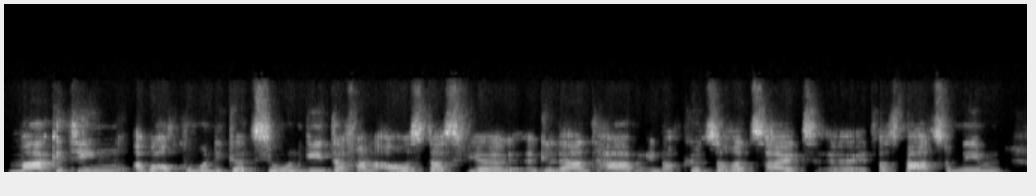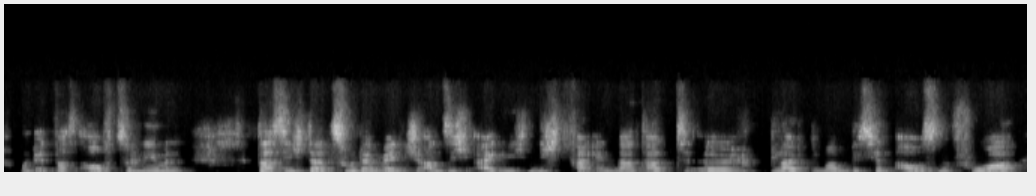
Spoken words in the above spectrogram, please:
Marketing, aber auch Kommunikation geht davon aus, dass wir äh, gelernt haben, in noch kürzerer Zeit äh, etwas wahrzunehmen und etwas aufzunehmen. Dass sich dazu der Mensch an sich eigentlich nicht verändert hat, äh, bleibt immer ein bisschen außen vor.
